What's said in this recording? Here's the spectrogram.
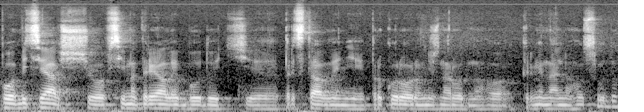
пообіцяв, що всі матеріали будуть е, представлені прокурору Міжнародного кримінального суду,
